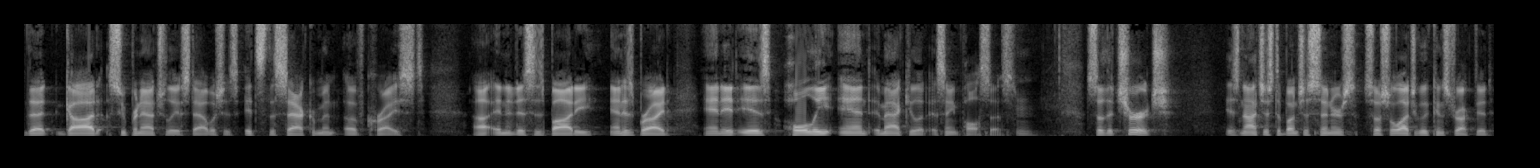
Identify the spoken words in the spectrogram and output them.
that God supernaturally establishes. It's the sacrament of Christ, uh, and it is His body and His bride, and it is holy and immaculate, as Saint Paul says. So the church is not just a bunch of sinners, sociologically constructed,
